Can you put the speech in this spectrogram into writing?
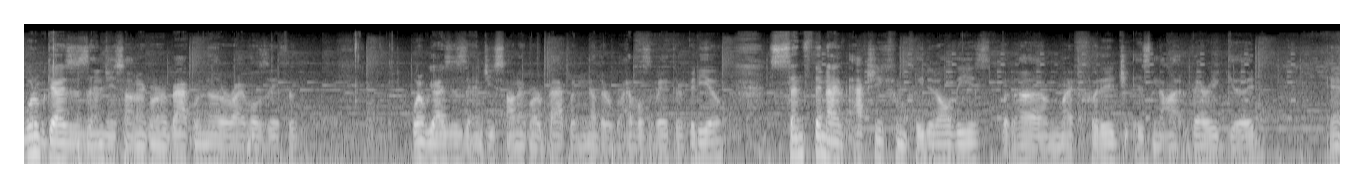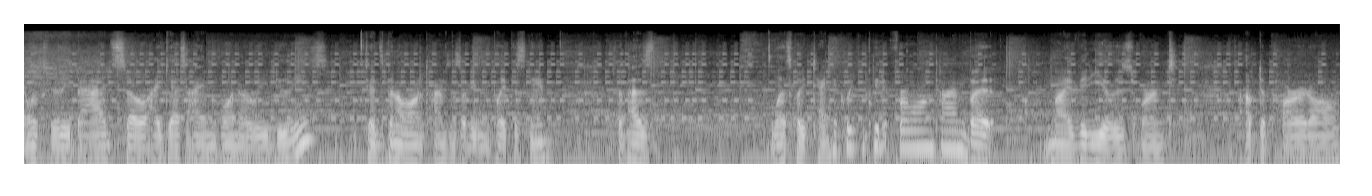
What up guys, this is NG Sonic, we're back with another Rivals of Aether. What up guys, this is NG Sonic, we're back with another Rivals of Aether video. Since then I've actually completed all these, but uh, my footage is not very good, and it looks really bad, so I guess I am going to redo these. It's been a long time since I've even played this game. So I've had Let's Play technically completed for a long time, but my videos weren't up to par at all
